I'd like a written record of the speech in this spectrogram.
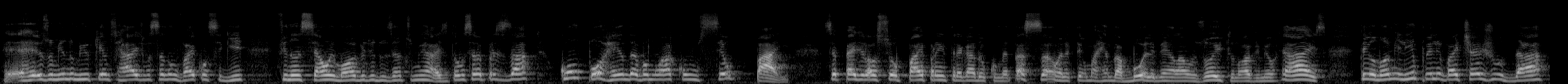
resumindo, R$ 1.500 você não vai conseguir financiar um imóvel de 200 mil reais. Então, você vai precisar compor renda, vamos lá, com o seu pai. Você pede lá o seu pai para entregar a documentação, ele tem uma renda boa, ele ganha lá uns 8, 9 mil reais, tem o nome limpo, ele vai te ajudar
